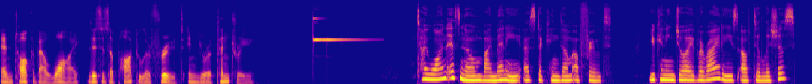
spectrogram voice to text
and talk about why this is a popular fruit in your country. Taiwan is known by many as the kingdom of fruit. You can enjoy varieties of delicious,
